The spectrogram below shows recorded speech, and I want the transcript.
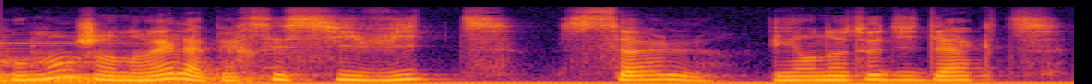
Comment Jean-Noël a percé si vite, seul et en autodidacte?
